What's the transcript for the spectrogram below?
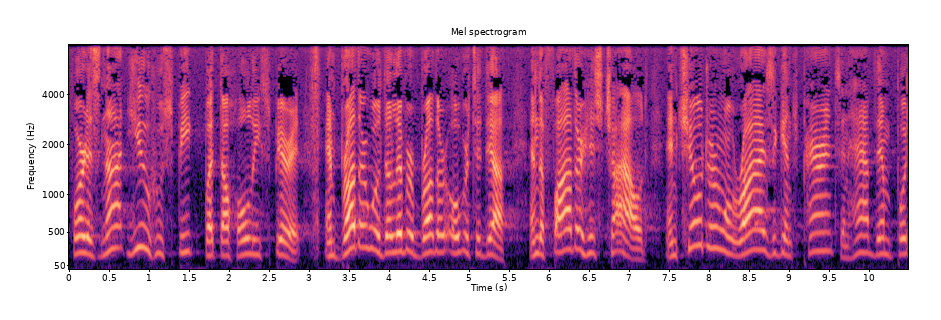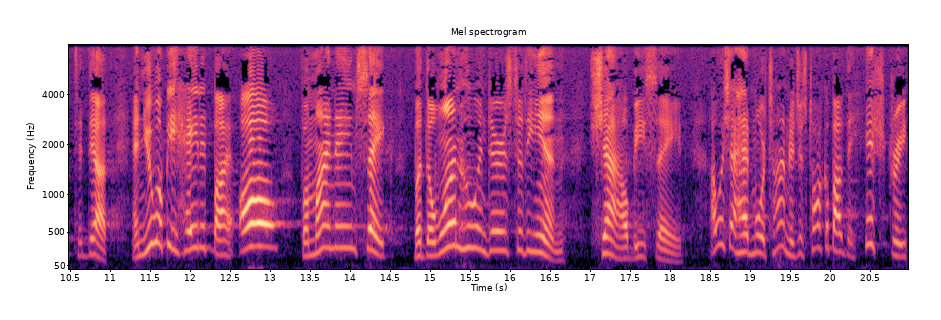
For it is not you who speak, but the Holy Spirit. And brother will deliver brother over to death, and the father his child. And children will rise against parents and have them put to death. And you will be hated by all for my name's sake, but the one who endures to the end shall be saved. I wish I had more time to just talk about the history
